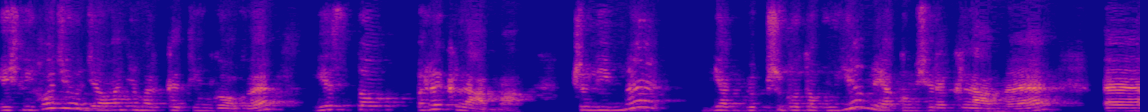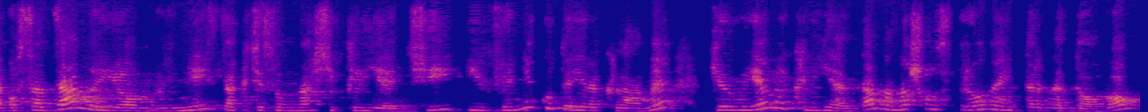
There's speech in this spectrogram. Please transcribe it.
Jeśli chodzi o działanie marketingowe, jest to reklama, czyli my jakby przygotowujemy jakąś reklamę, e, osadzamy ją w miejscach, gdzie są nasi klienci i w wyniku tej reklamy kierujemy klienta na naszą stronę internetową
